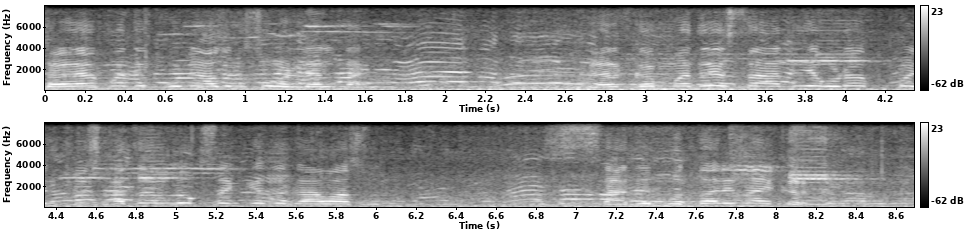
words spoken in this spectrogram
तळ्यामध्ये कोणी अजून सोडलेलं नाही. करकममध्ये साधे एवढं पंचवीस हजार लोकसंख्येचं गाव असून साधी मुतारी नाही करकम.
